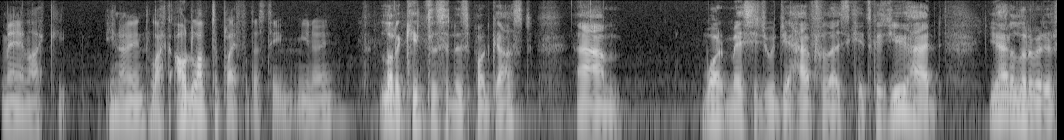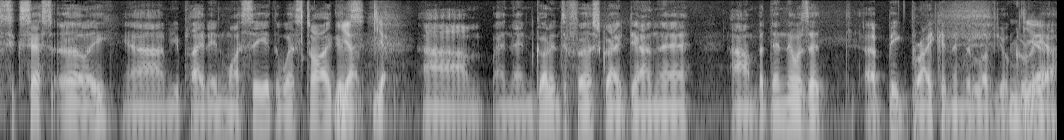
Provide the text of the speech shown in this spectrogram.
man, like you know, like I would love to play for this team. You know, A lot of kids listen to this podcast. Um, what message would you have for those kids? Because you had you had a little bit of success early. Um, you played NYC at the West Tigers. Yeah, Um, and then got into first grade down there. Um, but then there was a a big break in the middle of your career Yeah.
